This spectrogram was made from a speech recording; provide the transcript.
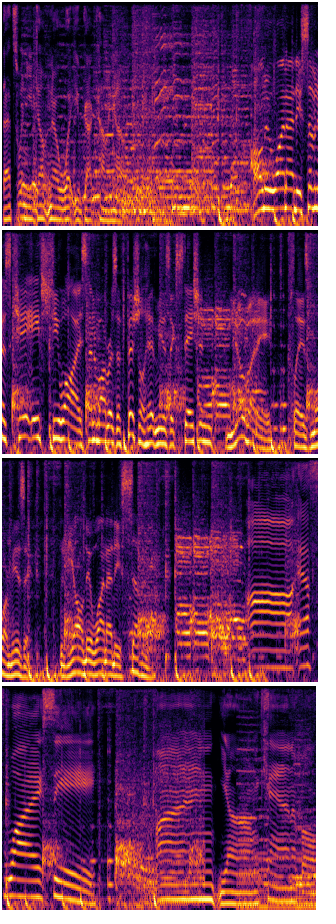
That's when you don't know what you've got coming up. All new 197 is KHTY, Santa Barbara's official hit music station. Nobody plays more music than the all new Y97. Ah, FYC. Fine Young Cannibals.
